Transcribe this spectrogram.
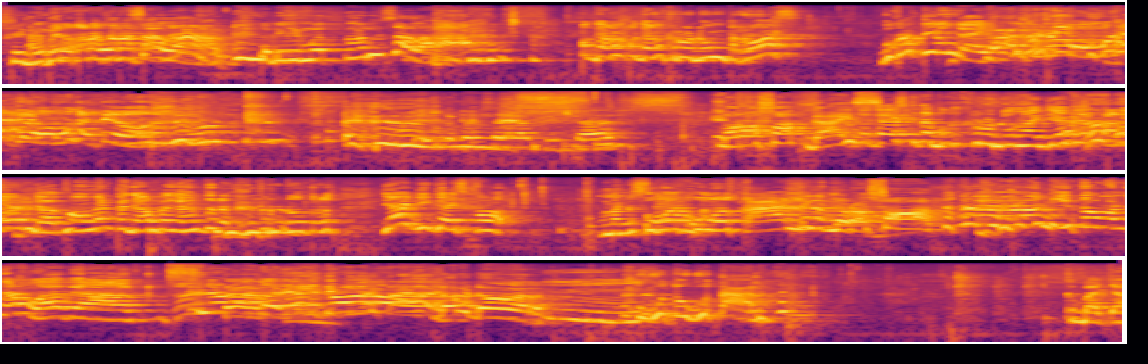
Tapi rata-rata salah. Tadi imut salah. Pegang-pegang Morosot Oke guys. guys, kita buka kerudung aja biar kalian nggak komen pegang-pegang tuh dan kerudung terus. Jadi guys, kalau manusia Ungu-ungukan dengan merosot. gitu menahwab ya. Tadi kita kira dor dor. Ugut-ugutan. Kebaca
